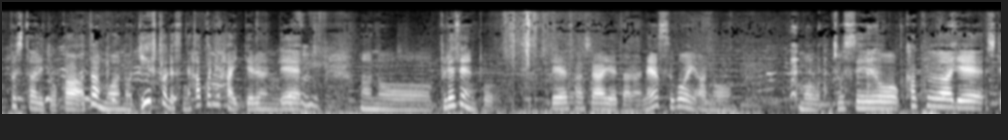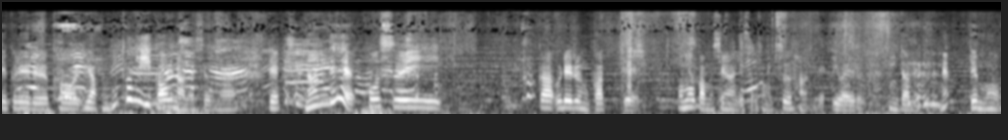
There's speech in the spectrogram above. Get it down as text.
アップしたりとかあとはもうあのギフトですね箱に入ってるんであのプレゼントして差し上げたらねすごいあのもう女性を格上げしてくれる香りいや本当にいい香りなんですよね。でなんで香水が売れるんかって思うかもしれないですよ。その通販でいわゆるインターネットでね。でも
